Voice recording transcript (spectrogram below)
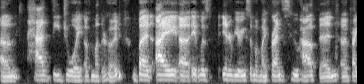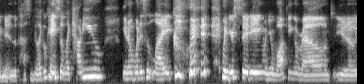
um, had the joy of motherhood, but I uh, it was interviewing some of my friends who have been uh, pregnant in the past and be like, okay, so like, how do you, you know, what is it like when you're sitting, when you're walking around, you know?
